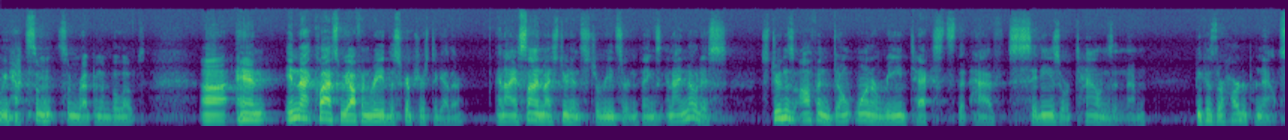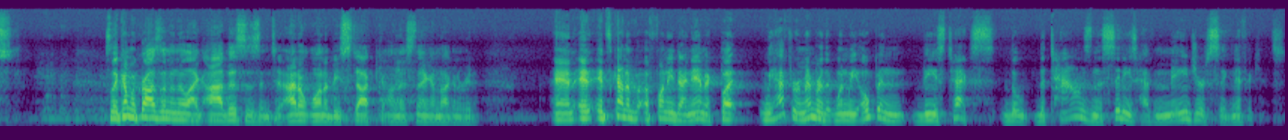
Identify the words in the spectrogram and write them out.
we got some, some repping of the Lopes. Uh, and in that class, we often read the scriptures together. And I assign my students to read certain things. And I notice students often don't want to read texts that have cities or towns in them because they're hard to pronounce. So they come across them and they're like, ah, this isn't. I don't want to be stuck on this thing. I'm not going to read it. And it, it's kind of a funny dynamic, but we have to remember that when we open these texts, the, the towns and the cities have major significance.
